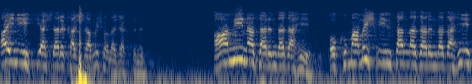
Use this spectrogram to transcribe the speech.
aynı ihtiyaçları karşılamış olacaksınız. Ami nazarında dahi, okumamış bir insan nazarında dahi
